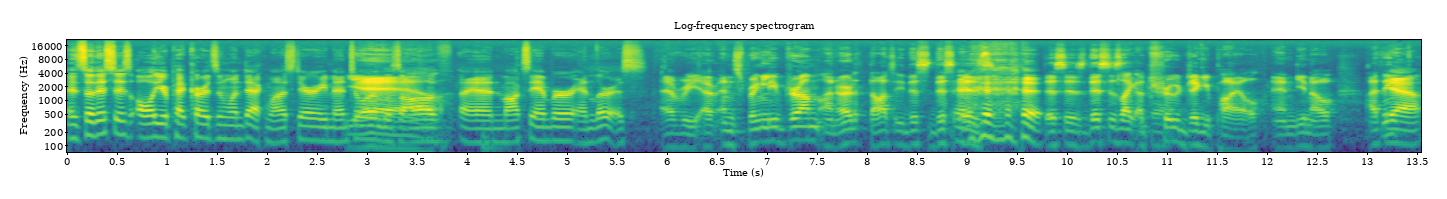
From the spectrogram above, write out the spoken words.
And so this is all your pet cards in one deck: Monastery, Mentor, Yeah. Lazav, and Mox Amber and Lurrus. Every ev- and Springleaf Drum, Unearthed Thoughts. This this is this is this is like a true jiggy pile, and you know, I think yeah.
